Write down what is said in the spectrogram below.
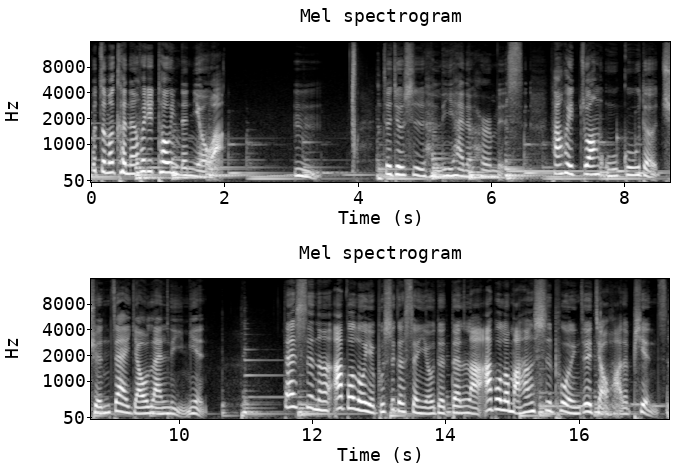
我怎么可能会去偷你的牛啊？嗯，这就是很厉害的 Hermes，他会装无辜的蜷在摇篮里面。但是呢，阿波罗也不是个省油的灯啦。阿波罗马上识破了你这个狡猾的骗子，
